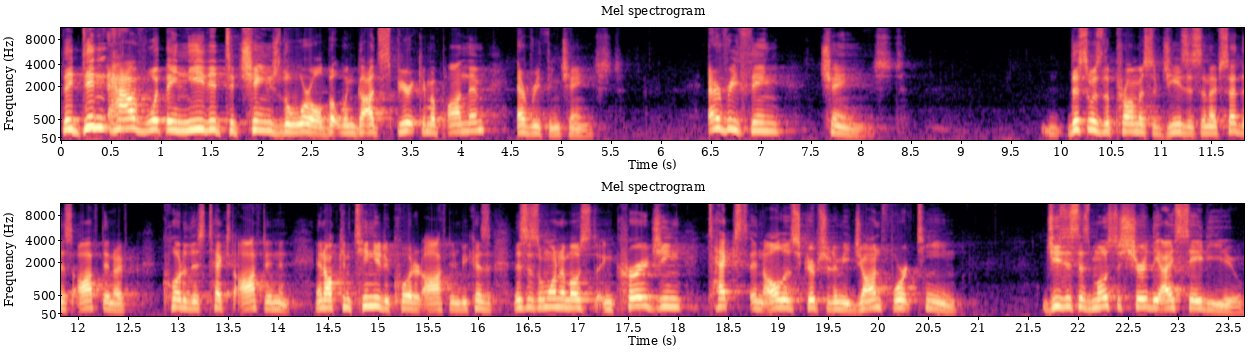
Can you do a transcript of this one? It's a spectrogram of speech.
they didn't have what they needed to change the world. But when God's Spirit came upon them, everything changed. Everything changed. This was the promise of Jesus, and I've said this often. I've quoted this text often, and, and I'll continue to quote it often because this is one of the most encouraging texts in all of Scripture to me. John 14. Jesus says, Most assuredly, I say to you,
